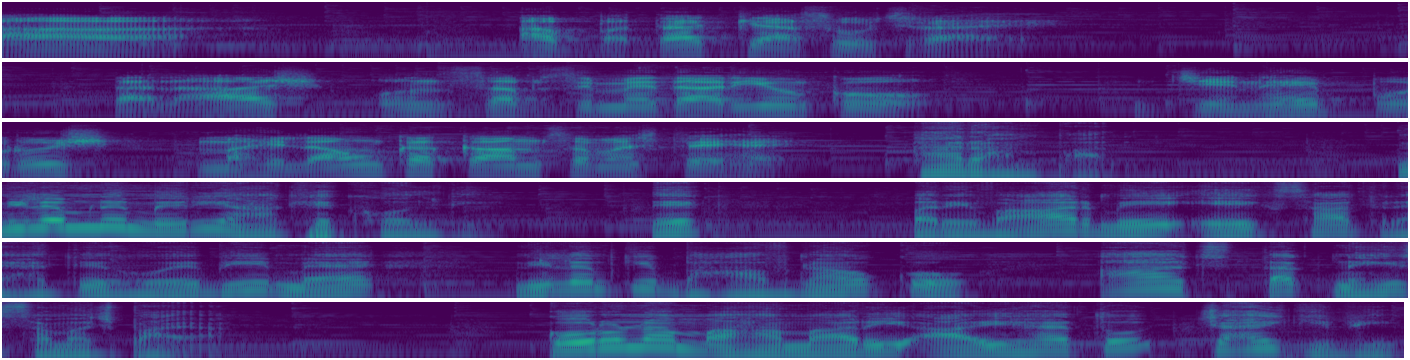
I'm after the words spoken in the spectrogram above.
हाँ अब बता क्या सोच रहा है? तलाश उन सब जिम्मेदारियों को जिन्हें पुरुष महिलाओं का काम समझते हैं। हाँ रामपाल। नीलम ने मेरी आँखें खोल दी। देख परिवार में एक साथ रहते हुए भी मैं नीलम की भावनाओं को आज तक नहीं समझ पाया। कोरोना महामारी आई है तो जाएगी भी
